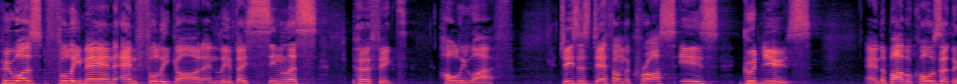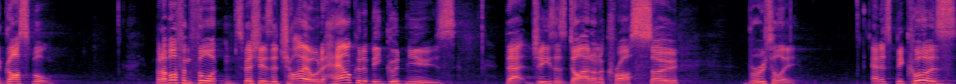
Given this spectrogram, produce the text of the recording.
who was fully man and fully God and lived a sinless, perfect, holy life. Jesus' death on the cross is good news, and the Bible calls it the gospel. But I've often thought, especially as a child, how could it be good news that Jesus died on a cross so brutally. And it's because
